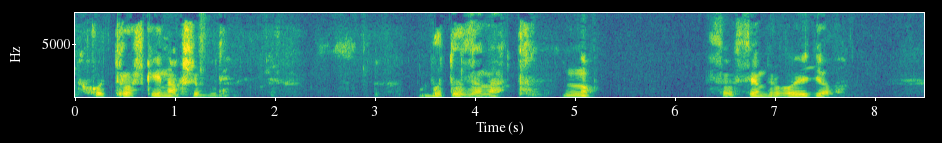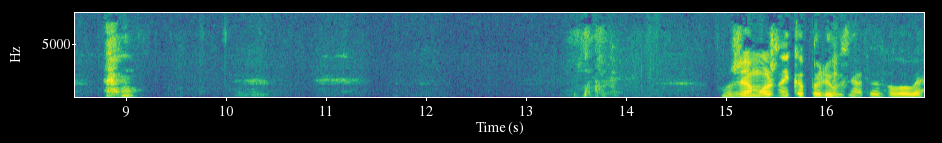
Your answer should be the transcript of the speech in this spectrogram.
Хоч трошки інакше буде. Бо то занадто. Ну, зовсім другое діло. Вже можна і капелюх зняти з голови.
